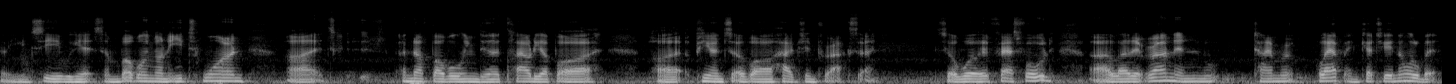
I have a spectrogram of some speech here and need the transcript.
So you can see we get some bubbling on each one. Uh, it's enough bubbling to cloudy up our uh, appearance of our hydrogen peroxide. So we'll fast forward, uh, let it run and time lap and catch you in a little bit.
